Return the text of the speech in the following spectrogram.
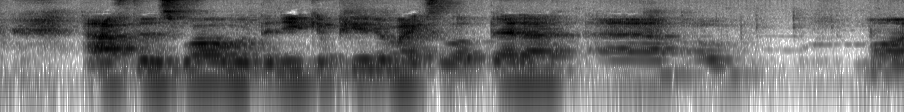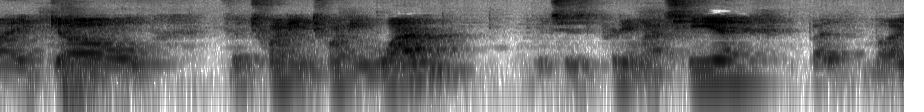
After this while with the new computer makes a lot better. Um, my goal for 2021, which is pretty much here. But my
